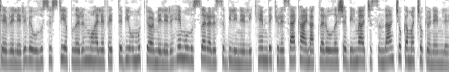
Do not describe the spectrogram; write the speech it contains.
çevreleri ve ulusüstü yapıların muhalefette bir umut görmeleri hem uluslararası bilinirlik hem de küresel kaynaklara ulaşabilme açısından çok ama çok önemli.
